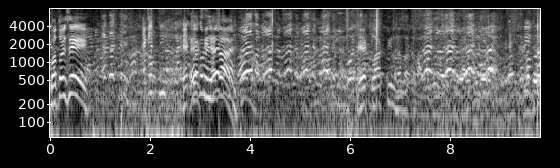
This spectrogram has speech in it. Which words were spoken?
কত হয়েছে? এক লাখ তিন হাজার। এক লাখ তিন হাজার। বেচা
